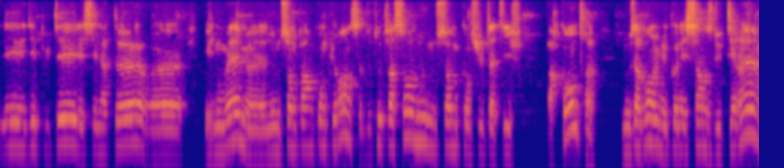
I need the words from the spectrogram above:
les députés, les sénateurs euh, et nous-mêmes, nous ne sommes pas en concurrence. De toute façon, nous, nous sommes consultatifs. Par contre, nous avons une connaissance du terrain,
